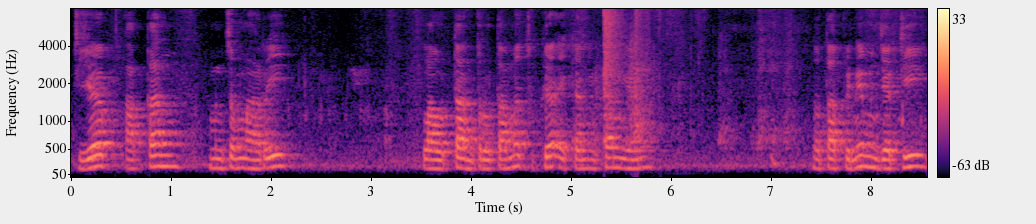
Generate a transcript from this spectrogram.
dia akan mencemari lautan terutama juga ikan-ikan yang notabene menjadi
